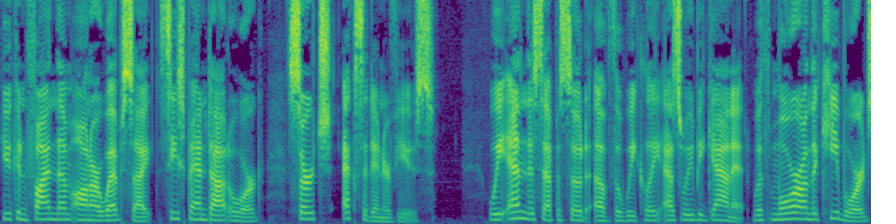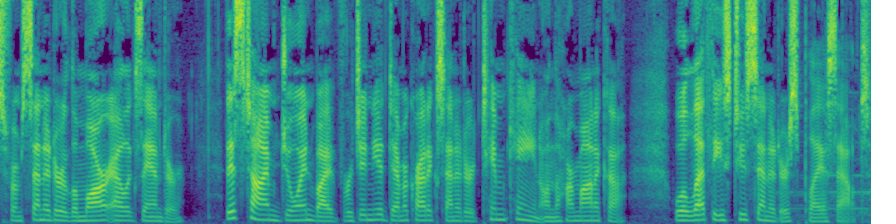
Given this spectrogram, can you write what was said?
You can find them on our website, cspan.org. Search Exit Interviews. We end this episode of The Weekly as we began it, with more on the keyboards from Senator Lamar Alexander. This time joined by Virginia Democratic Senator Tim Kaine on the harmonica. We'll let these two senators play us out.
